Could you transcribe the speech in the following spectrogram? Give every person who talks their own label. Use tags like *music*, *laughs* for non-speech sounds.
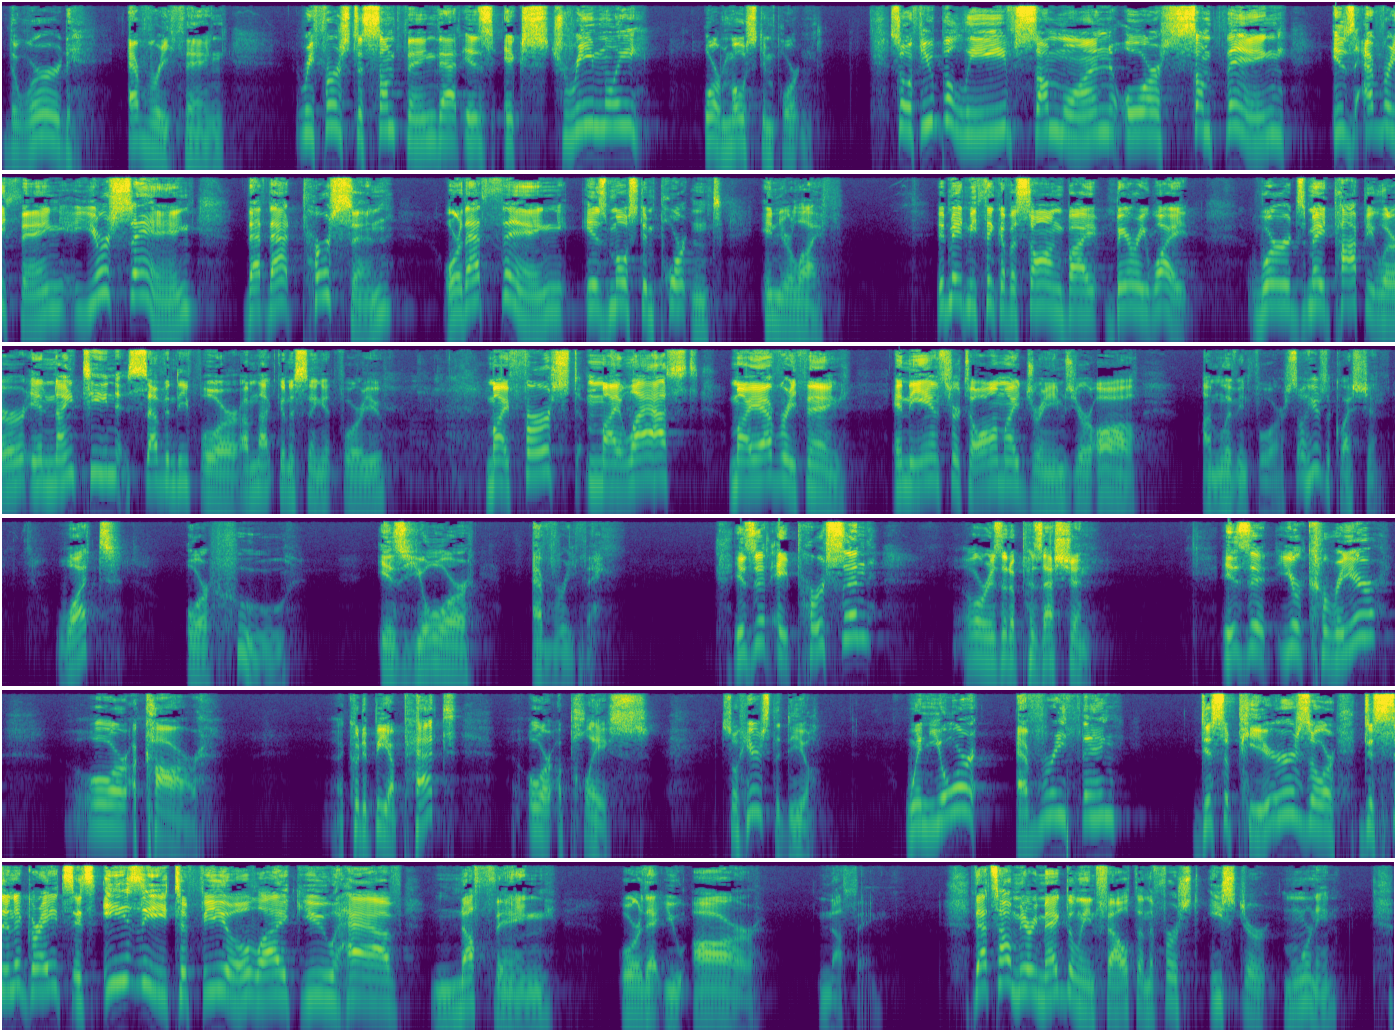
Speaker 1: the word everything refers to something that is extremely or most important. So if you believe someone or something is everything, you're saying that that person or that thing is most important in your life. It made me think of a song by Barry White, words made popular in 1974. I'm not going to sing it for you. My first, my last, my everything and the answer to all my dreams. You're all I'm living for. So here's a question What or who is your everything? Is it a person or is it a possession? Is it your career or a car? Uh, could it be a pet or a place? So here's the deal. When your everything disappears or disintegrates, it's easy to feel like you have nothing or that you are nothing. That's how Mary Magdalene felt on the first Easter morning.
